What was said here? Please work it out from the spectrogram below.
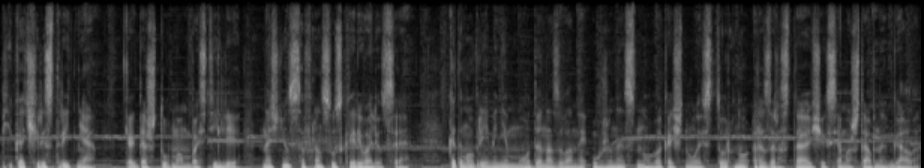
пика через три дня, когда штурмом Бастилии начнется французская революция. К этому времени мода на званые ужины снова качнулась в сторону разрастающихся масштабных гала.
